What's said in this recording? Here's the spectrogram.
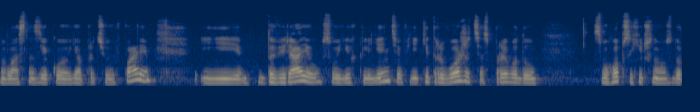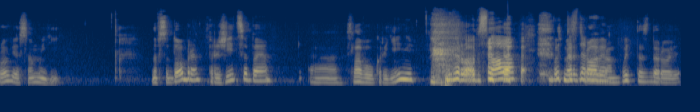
власне, з якою я працюю в парі, і довіряю своїх клієнтів, які тривожаться з приводу свого психічного здоров'я саме їй. На все добре, бережіть себе. Е, Слава Україні! Героям слава! Будьте здорові! Будьте здорові!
